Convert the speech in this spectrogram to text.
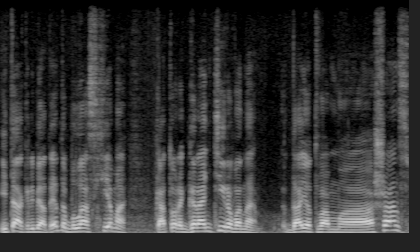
Итак, ребята, это была схема, которая гарантированно дает вам э, шанс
